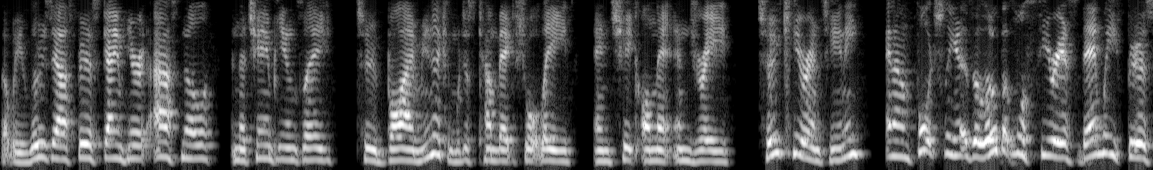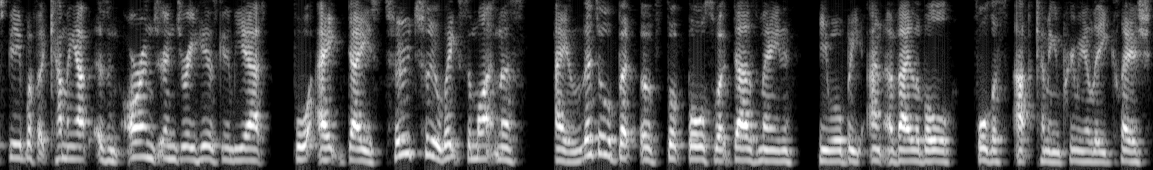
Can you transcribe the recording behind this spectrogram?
But we lose our first game here at Arsenal in the Champions League to Bayern Munich, and we'll just come back shortly and check on that injury to Kieran Tierney. And unfortunately, it is a little bit more serious than we first feared with it coming up as an orange injury. He is going to be out for eight days to two weeks. I might miss a little bit of football, so it does mean he will be unavailable for this upcoming Premier League clash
